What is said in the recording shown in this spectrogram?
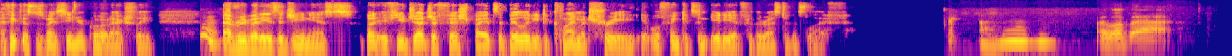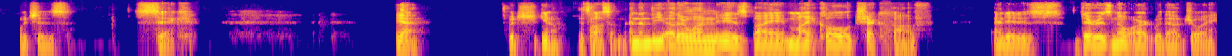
I think this was my senior quote actually. Hmm. Everybody is a genius, but if you judge a fish by its ability to climb a tree, it will think it's an idiot for the rest of its life, Um, I love that. which is sick. Yeah. Which, you know, it's awesome. And then the other one is by Michael Chekhov, and it is There is no art without joy.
